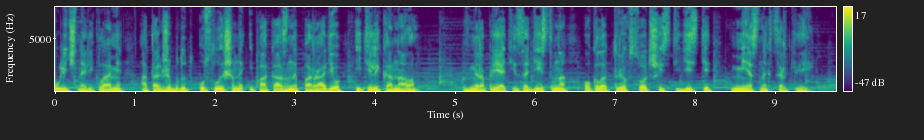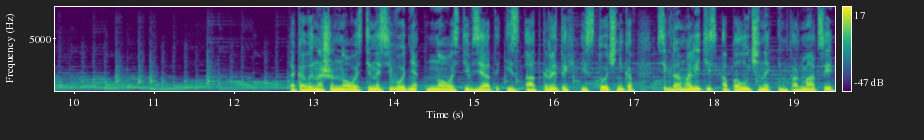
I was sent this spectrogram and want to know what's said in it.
уличной рекламе, а также будут услышаны и показаны по радио и телеканалам. В мероприятии задействовано около 360 местных церквей. Таковы наши новости на сегодня. Новости взяты из открытых источников. Всегда молитесь о полученной информации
